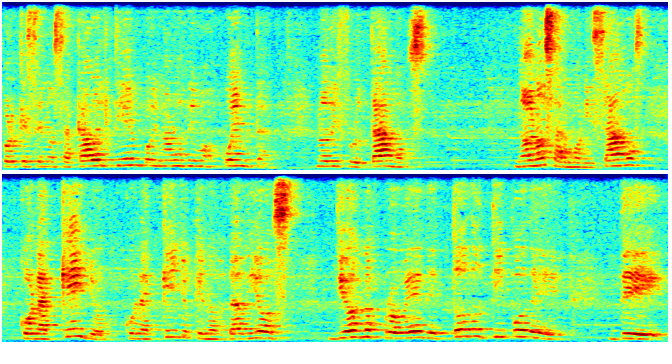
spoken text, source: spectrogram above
porque se nos acaba el tiempo y no nos dimos cuenta, no disfrutamos, no nos armonizamos con aquello, con aquello que nos da Dios. Dios nos provee de todo tipo de, de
